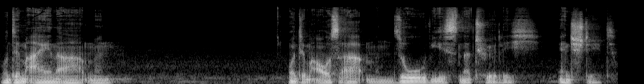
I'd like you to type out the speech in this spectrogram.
und dem Einatmen und dem Ausatmen, so wie es natürlich entsteht.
